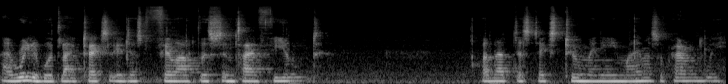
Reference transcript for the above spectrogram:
I really would like to actually just fill out this entire field. But that just takes too many miners apparently.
